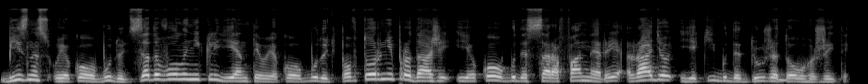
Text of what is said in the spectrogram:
Бізнес, у якого будуть задоволені клієнти, у якого будуть повторні продажі, і якого буде сарафанне радіо, і який буде дуже довго жити.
